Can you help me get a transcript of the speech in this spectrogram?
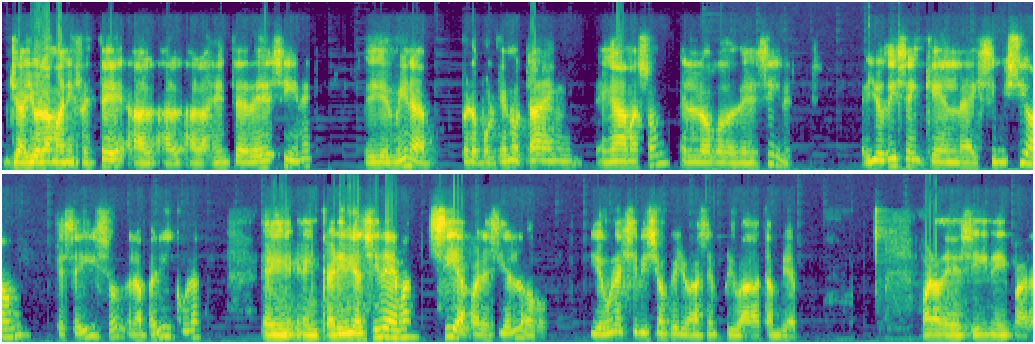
ya yo la manifesté a, la gente de DGCine. Dije, mira, pero ¿por qué no está en, Amazon el logo de DGCine? Ellos dicen que en la exhibición que se hizo de la película en, en Caribbean Cinema sí aparecía el logo. Y en una exhibición que ellos hacen privada también para DGCine y para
